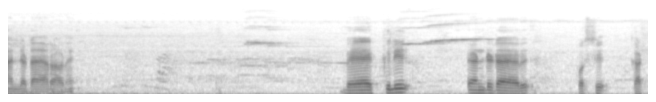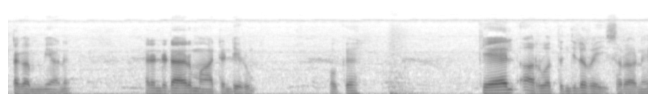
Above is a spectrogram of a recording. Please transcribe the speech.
നല്ല ടയറാണ്. ബാക്കിൽ രണ്ട് ടയർ കുറച്ച് കട്ട കമ്മിയാണ്. രണ്ട് ടയർ മാറ്റേണ്ടി വരും. ഓക്കെ. കെ എൽ അറുപത്തഞ്ചിലെ റേസറാണ്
